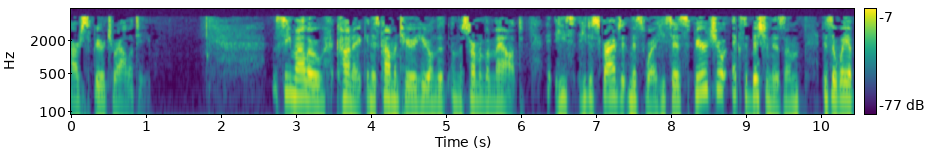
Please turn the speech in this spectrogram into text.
our spirituality. See Milo Connick, in his commentary here on the, on the Sermon on the Mount, he, he describes it in this way. He says, Spiritual exhibitionism is a way of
